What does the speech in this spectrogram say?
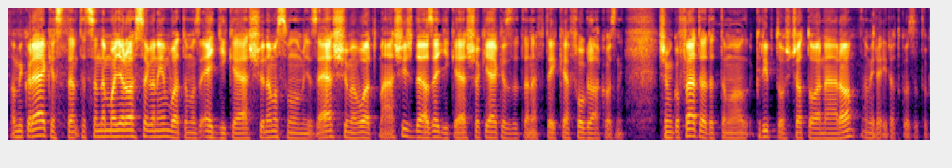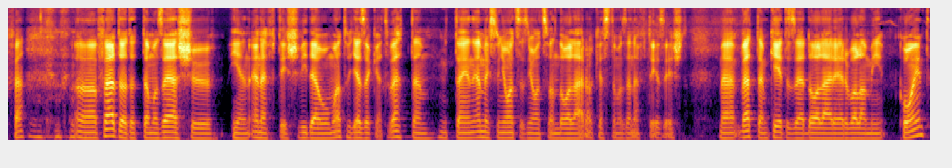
amikor elkezdtem, tehát szerintem Magyarországon én voltam az egyik első, nem azt mondom, hogy az első, mert volt más is, de az egyik első, aki elkezdett NFT-kkel foglalkozni. És amikor feltöltöttem a kriptos csatornára, amire iratkozzatok fel, feltöltöttem az első ilyen NFT-s videómat, hogy ezeket vettem, tudom, én emlékszem, 880 dollárral kezdtem az NFT-zést, mert vettem 2000 dollárért valami coint,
